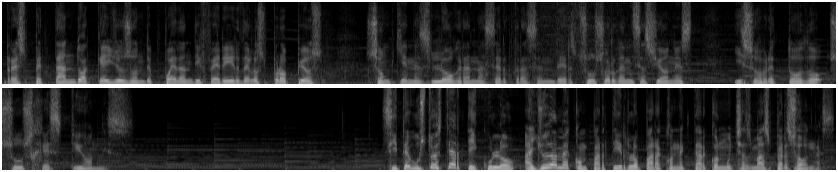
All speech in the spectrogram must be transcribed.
respetando aquellos donde puedan diferir de los propios, son quienes logran hacer trascender sus organizaciones y sobre todo sus gestiones. Si te gustó este artículo, ayúdame a compartirlo para conectar con muchas más personas.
